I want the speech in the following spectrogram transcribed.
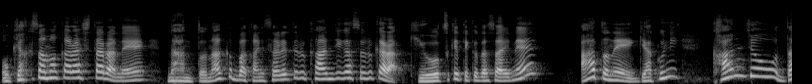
お客様からしたらねなんとなくバカにされてる感じがするから気をつけてくださいね。あとね逆に感情を出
